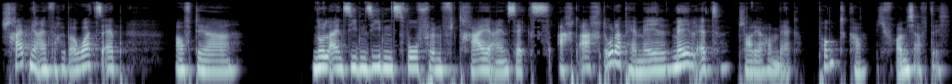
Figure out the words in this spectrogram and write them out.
Schreib mir einfach über WhatsApp auf der 0177 2531688 oder per Mail mail at claudiahomberg www.mama-mama.com. Ich freue mich auf dich.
